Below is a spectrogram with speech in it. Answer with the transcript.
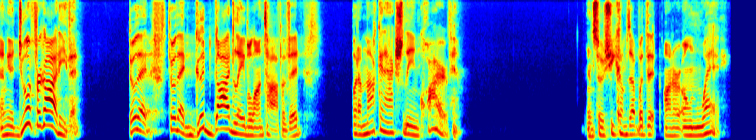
I'm going to do it for God, even. Throw that, throw that good God label on top of it, but I'm not going to actually inquire of him. And so she comes up with it on her own way.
